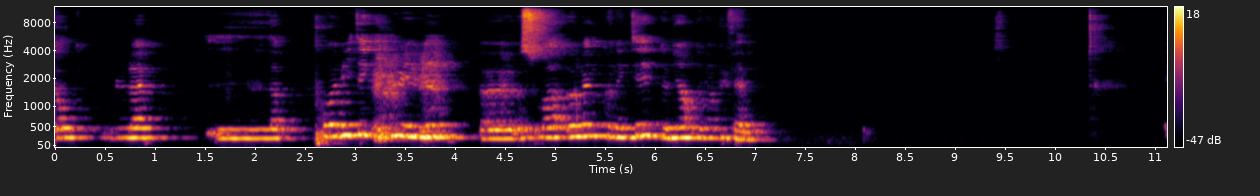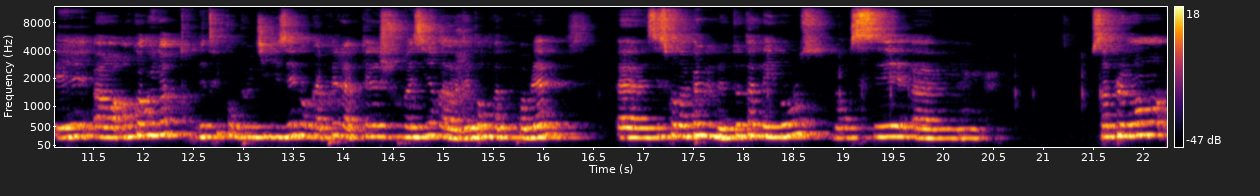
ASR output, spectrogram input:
donc la, la, probabilité que U et V soient eux-mêmes connectés devient, devient plus faible. Et euh, encore une autre métrique qu'on peut utiliser, donc après laquelle choisir euh, dépend de votre problème, euh, c'est ce qu'on appelle le total neighbors. Donc c'est simplement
